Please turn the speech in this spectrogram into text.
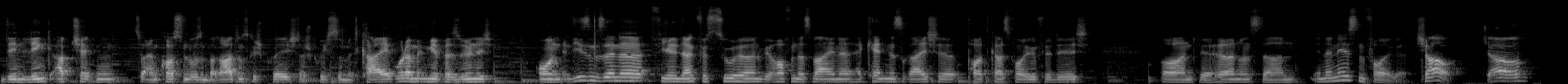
den Link abchecken zu einem kostenlosen Beratungsgespräch. Da sprichst du mit Kai oder mit mir persönlich. Und in diesem Sinne, vielen Dank fürs Zuhören. Wir hoffen, das war eine erkenntnisreiche Podcast-Folge für dich. Und wir hören uns dann in der nächsten Folge. Ciao. Ciao.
